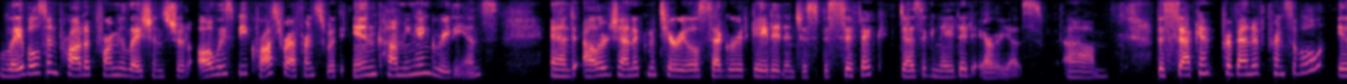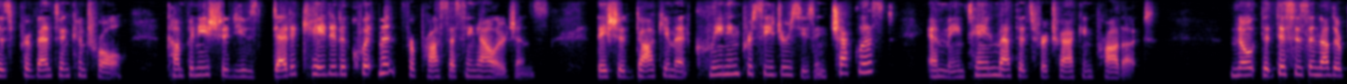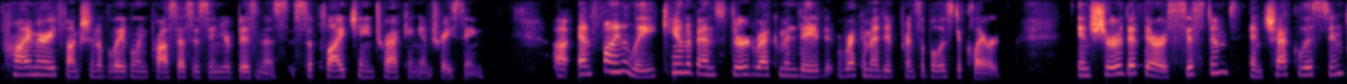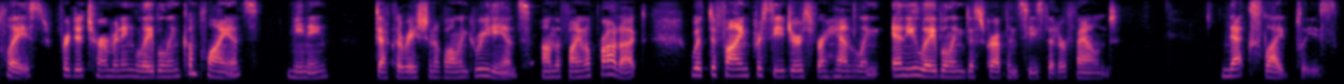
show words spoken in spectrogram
Labels and product formulations should always be cross-referenced with incoming ingredients and allergenic materials segregated into specific designated areas. Um, the second preventive principle is prevent and control. Companies should use dedicated equipment for processing allergens. They should document cleaning procedures using checklists and maintain methods for tracking product. Note that this is another primary function of labeling processes in your business, supply chain tracking and tracing. Uh, and finally, Canavan's third recommended, recommended principle is declared. Ensure that there are systems and checklists in place for determining labeling compliance, meaning declaration of all ingredients on the final product, with defined procedures for handling any labeling discrepancies that are found. Next slide, please.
